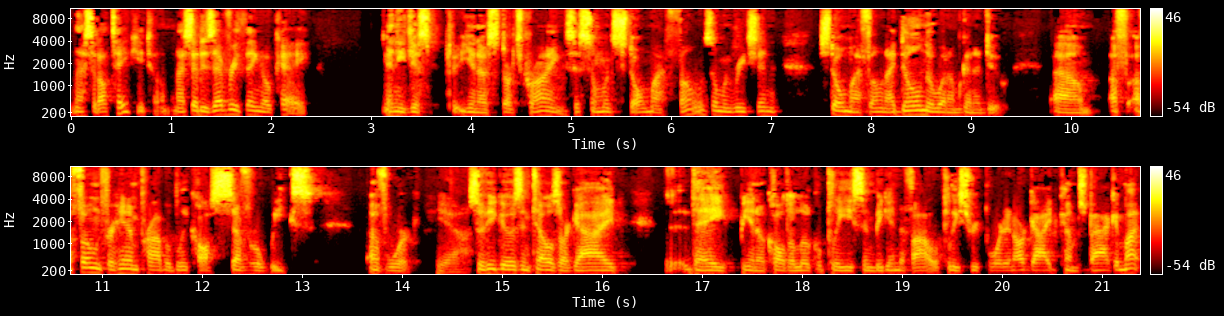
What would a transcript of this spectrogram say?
And I said, "I'll take you to him." And I said, "Is everything okay?" And he just you know starts crying. He says, "Someone stole my phone. Someone reached in, stole my phone. I don't know what I'm going to do." Um, a, a phone for him probably costs several weeks of work. Yeah. So he goes and tells our guide, they, you know, call the local police and begin to file a police report. And our guide comes back and my,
